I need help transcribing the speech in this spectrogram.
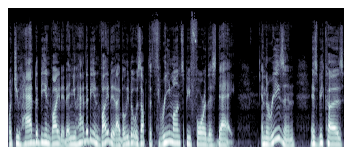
But you had to be invited, and you had to be invited. I believe it was up to three months before this day. And the reason is because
